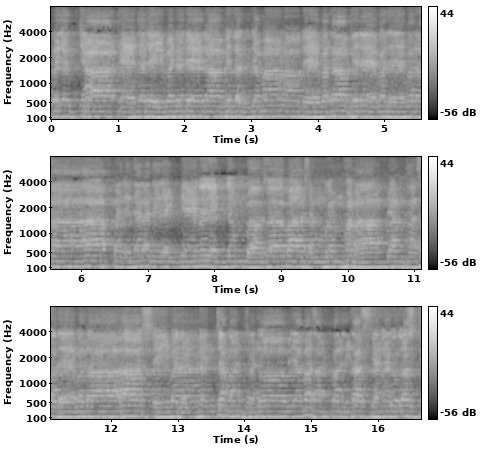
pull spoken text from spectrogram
प्रयुज्या एतदैव जडेदाभितर्जमाणो देवताभिरेव देवताप्रतिधरति यज्ञेन यज्ञम् वाचा वाचम् ब्रह्मणा ब्रह्म स देवताश्चैव यज्ञम् च मध्वजो व्यवसर्पतितस्य न कुतश्च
